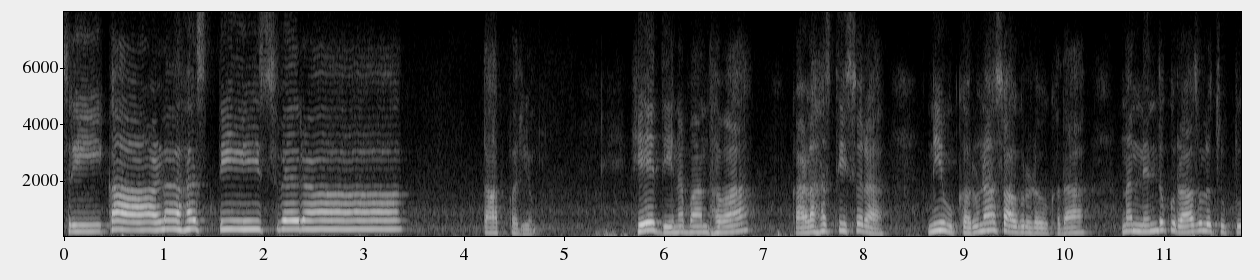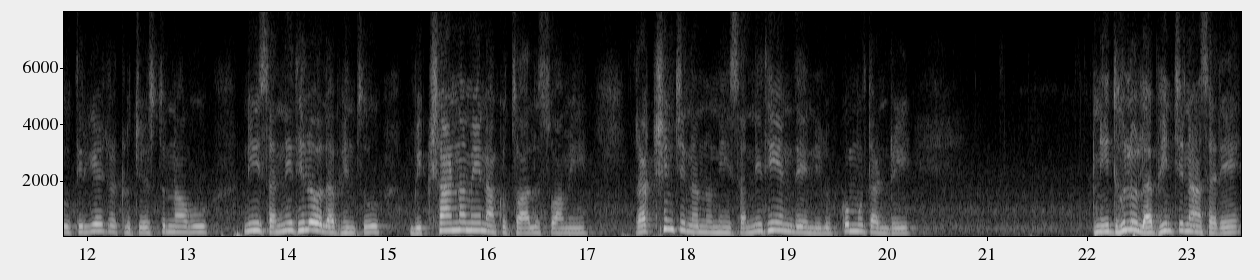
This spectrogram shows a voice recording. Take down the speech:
శ్రీకాళహస్తీశ్వరా. తాత్పర్యం. హే దీనబాంధవ కాళహస్తీశ్వర నీవు కరుణాసాగరుడవు కదా. నన్నెందుకు రాజుల చుట్టూ తిరిగేటట్లు చేస్తున్నావు? నీ సన్నిధిలో లభించు భిక్షాన్నమే నాకు చాలు స్వామి. రక్షించి నన్ను నీ సన్నిధి ఎందే నిలుపుకొమ్ము తండ్రి. నిధులు లభించినా సరే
